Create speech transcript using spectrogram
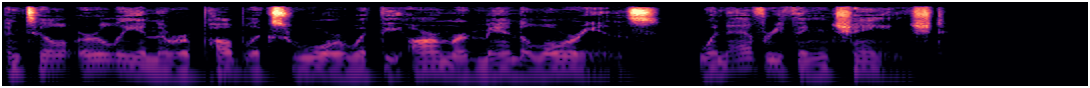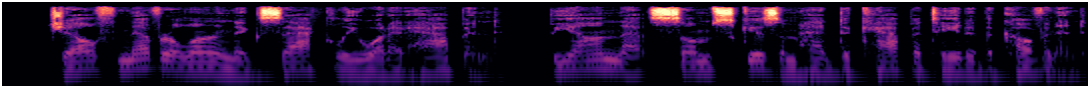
Until early in the Republic's war with the armored Mandalorians, when everything changed. Jelph never learned exactly what had happened, beyond that some schism had decapitated the Covenant,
